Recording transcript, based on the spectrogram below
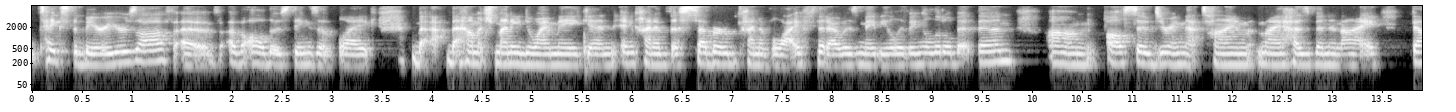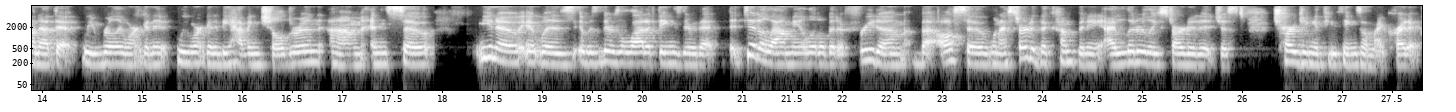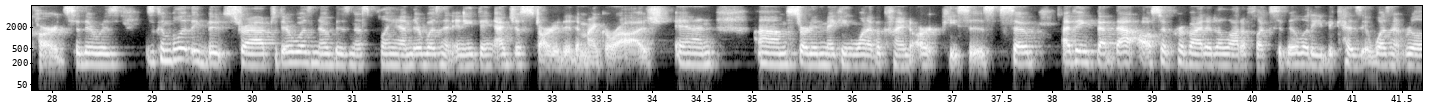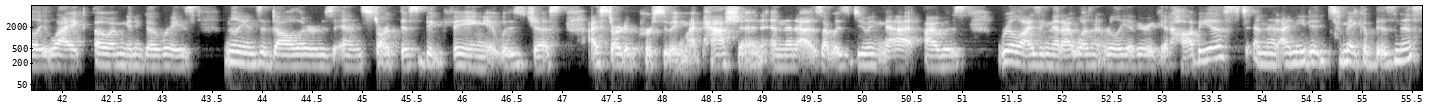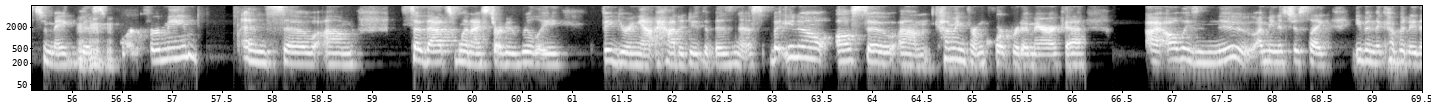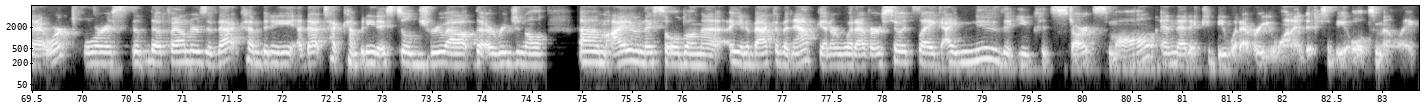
takes the barriers off of of all those things of like, but, but how much money do I make and and kind of the suburb kind of life that I was maybe living a little bit then. Um, also during that time, my husband and I found out that we really weren't going to we weren't going to be having children, um, and so you know it was it was there's a lot of things there that, did allow me a little bit of freedom but also when i started the company i literally started it just charging a few things on my credit card. So there was it was completely bootstrapped. There was no business plan. There wasn't anything. I just started it in my garage and um, started making one of a kind art pieces. So i think that that also provided a lot of flexibility because it wasn't really like oh i'm going to go raise millions of dollars and start this big thing. It was just i started pursuing my passion. And then as I was doing that, I was realizing that I wasn't really a very good hobbyist and that I needed to make a business to make this work for me. And so, um, so that's when I started really figuring out how to do the business. But, you know, also um, coming from corporate America, I always knew. I mean, it's just like even the company that I worked for is the, the founders of that company, that tech company, they still drew out the original um, item they sold on a you know back of a napkin or whatever. So it's like I knew that you could start small and that it could be whatever you wanted it to be ultimately.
